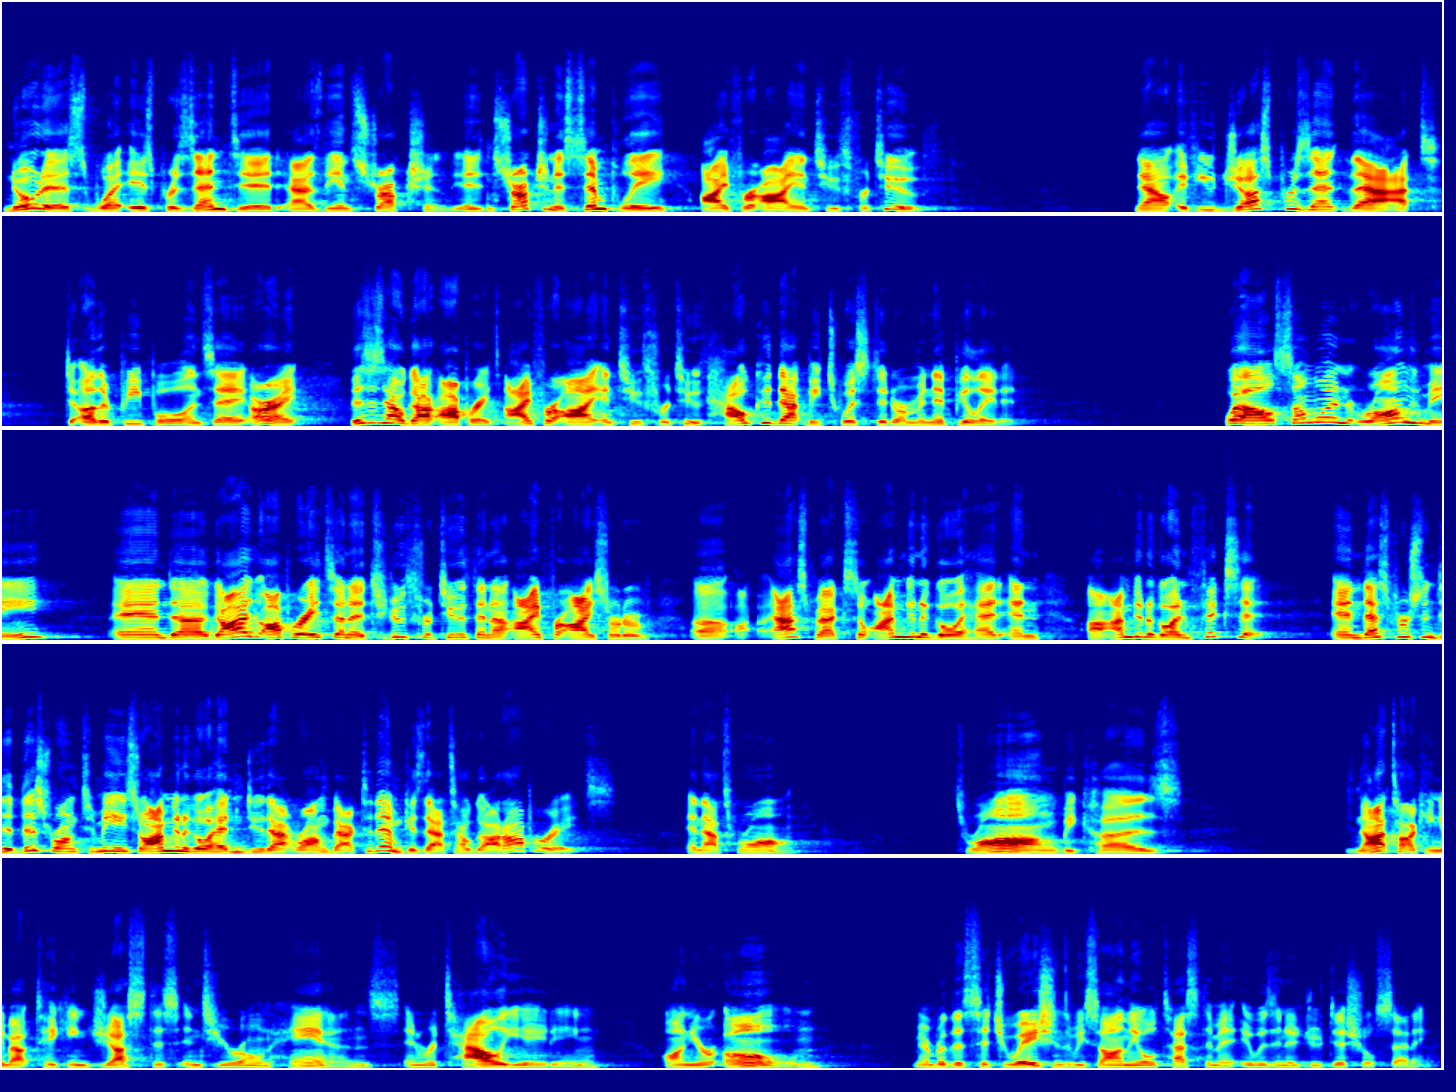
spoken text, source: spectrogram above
Notice what is presented as the instruction. The instruction is simply eye for eye and tooth for tooth. Now, if you just present that to other people and say, all right, this is how God operates eye for eye and tooth for tooth, how could that be twisted or manipulated? Well, someone wronged me and uh, God operates on a tooth for tooth and an eye for eye sort of uh, aspect. So I'm going to go ahead and uh, I'm going to go ahead and fix it. And this person did this wrong to me, so I'm going to go ahead and do that wrong back to them because that's how God operates. And that's wrong. It's wrong because he's not talking about taking justice into your own hands and retaliating on your own. Remember the situations we saw in the Old Testament, it was in a judicial setting.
